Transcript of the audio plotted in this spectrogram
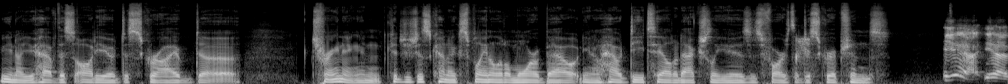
you know you have this audio described uh, training and could you just kind of explain a little more about you know how detailed it actually is as far as the descriptions? Yeah yeah.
